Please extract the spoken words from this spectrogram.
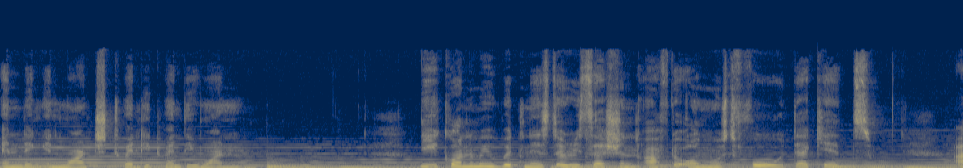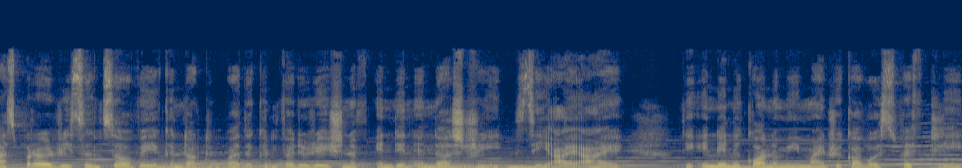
ending in March 2021. The economy witnessed a recession after almost four decades. As per a recent survey conducted by the Confederation of Indian Industry, CII, the Indian economy might recover swiftly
